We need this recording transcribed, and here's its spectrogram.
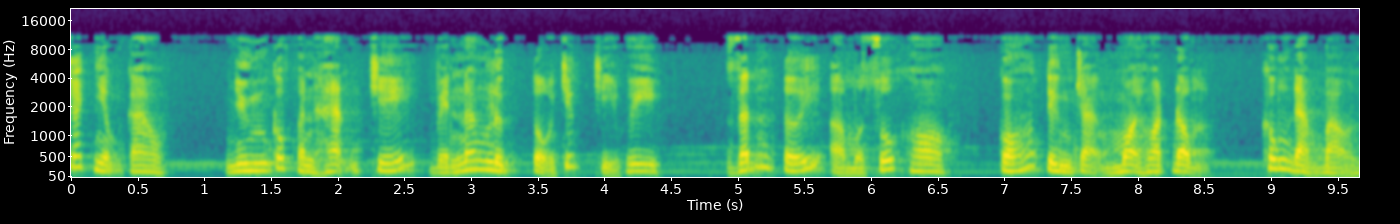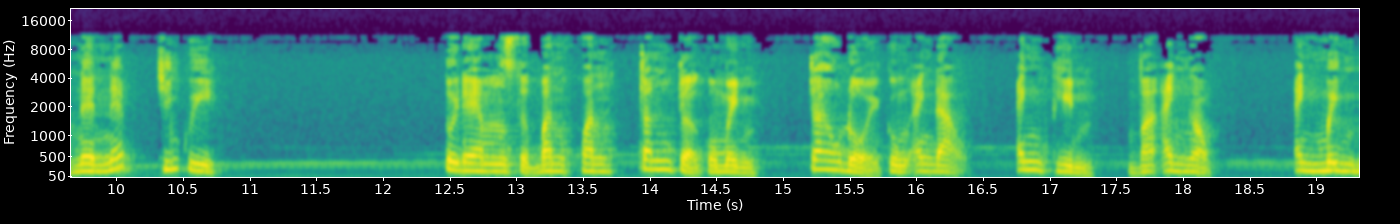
trách nhiệm cao, nhưng có phần hạn chế về năng lực tổ chức chỉ huy, dẫn tới ở một số kho có tình trạng mọi hoạt động không đảm bảo nền nếp chính quy. Tôi đem sự băn khoăn, trăn trở của mình trao đổi cùng anh Đạo, anh Thìn và anh Ngọc, anh Minh,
